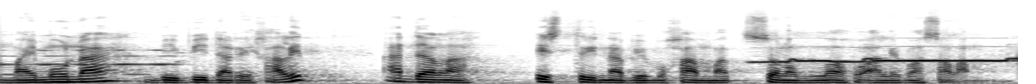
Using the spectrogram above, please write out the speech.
Maimunah, bibi dari Khalid, adalah istri Nabi Muhammad Shallallahu Alaihi Wasallam.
